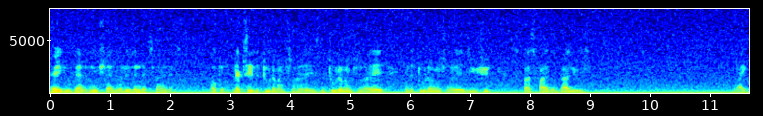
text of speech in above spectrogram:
Here you can initialize values index by index. Okay let's see the two-dimensional arrays. The two-dimensional arrays in the two-dimensional arrays you should specify the values like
